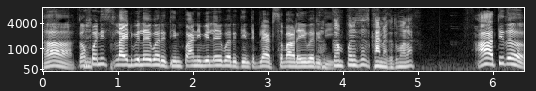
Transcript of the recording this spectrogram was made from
हा कंपनीच लाइट बिलही भरी तीन पाणी बिलही भरी तीन ते फ्लॅटचं भाडंही भरी ती कंपनीचंच खाणं का तुम्हाला? हा तिथं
